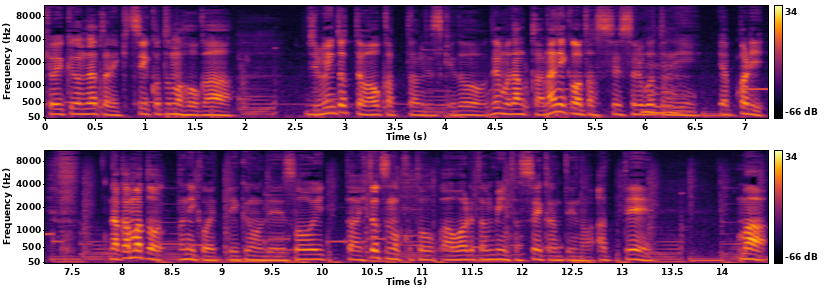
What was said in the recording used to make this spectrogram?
教育の中できついことの方が自分にとっては多かったんですけどでもなんか何かを達成するごとにやっぱり仲間と何かをやっていくのでそういった一つのことが終わるたんびに達成感っていうのはあってまあ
